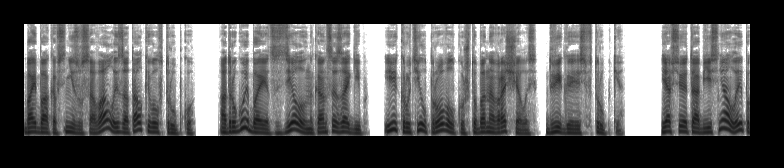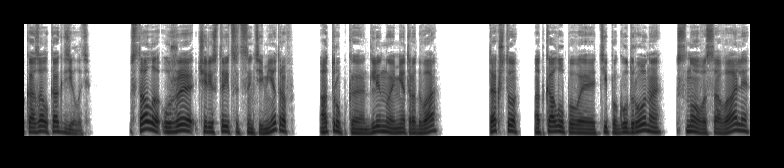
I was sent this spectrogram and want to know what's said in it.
Байбаков снизу совал и заталкивал в трубку, а другой боец сделал на конце загиб и крутил проволоку, чтобы она вращалась, двигаясь в трубке. Я все это объяснял и показал, как делать. Стало уже через 30 сантиметров, а трубка длиной метра два. Так что, отколупывая типа гудрона, снова совали,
